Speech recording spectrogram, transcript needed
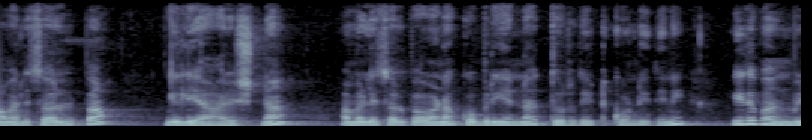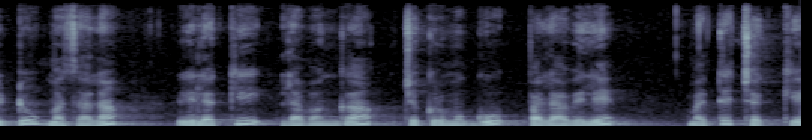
ಆಮೇಲೆ ಸ್ವಲ್ಪ ಇಲ್ಲಿ ಅರಿಶಿನ ಆಮೇಲೆ ಸ್ವಲ್ಪ ಒಣ ಕೊಬ್ಬರಿಯನ್ನು ತುರಿದಿಟ್ಕೊಂಡಿದ್ದೀನಿ. ಇದು ಬಂದುಬಿಟ್ಟು ಮಸಾಲ, ಏಲಕ್ಕಿ, ಲವಂಗ, ಚಕ್ರಮೊಗ್ಗು, ಪಲಾವೆಲೆ ಮತ್ತು ಚಕ್ಕೆ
